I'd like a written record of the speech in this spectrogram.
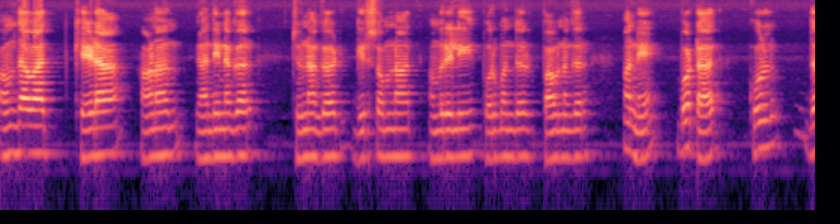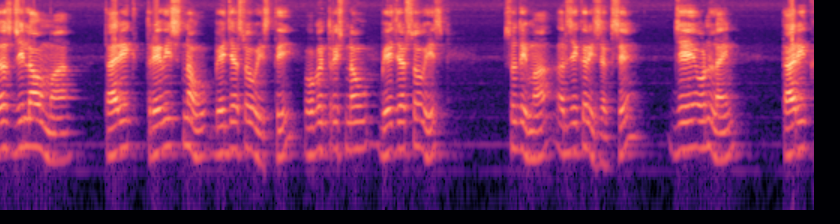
અમદાવાદ, ખેડા, આણંદ, ગાંધીનગર જૂનાગઢ, ગીર સોમનાથ, અમરેલી, પોરબંદર, ભાવનગર અને બોટાદ કુલ દસ જિલ્લાઓમાં તારીખ ત્રેવીસ નવ બે હજાર ચોવીસથી ઓગણત્રીસ નવ બે હજાર ચોવીસ સુધીમાં અરજી કરી શકશે, જે ઓનલાઈન તારીખ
